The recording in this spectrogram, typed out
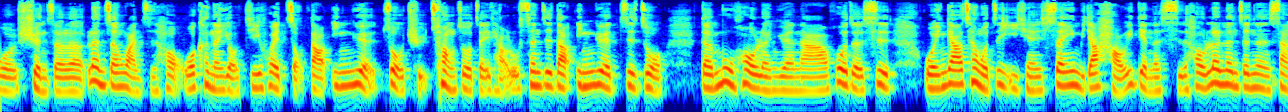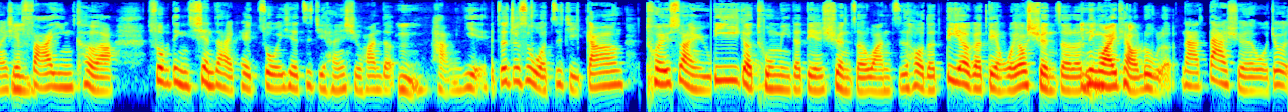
我选择了认真完之后，我可能有机会走到音乐作曲创作这一条路，甚至到音乐制作的幕后人员啊，或者是我应该要趁我自己以前声音比较好一点的时候，认认真真的上一些发音课啊，说不定现在还可以做一些自己很喜欢的行业。这就是我自己刚刚推算于第一个图迷的点选择完之后的第二个点，我又选择了另外一条路了。那大学我就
